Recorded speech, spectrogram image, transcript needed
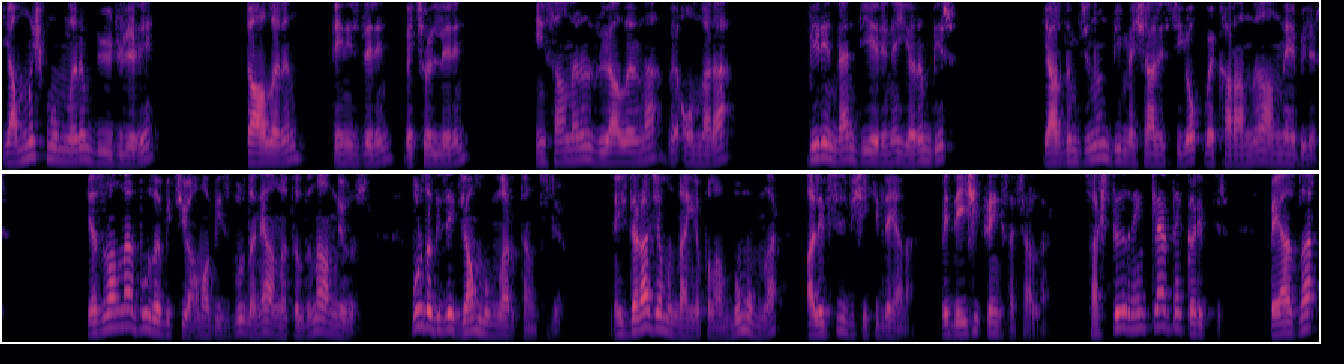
yanmış mumların büyücüleri, dağların, denizlerin ve çöllerin insanların rüyalarına ve onlara birinden diğerine yarım bir yardımcının bir meşalesi yok ve karanlığı anlayabilir. Yazılanlar burada bitiyor ama biz burada ne anlatıldığını anlıyoruz. Burada bize cam mumlar tanıtılıyor. Ejderha camından yapılan bu mumlar alevsiz bir şekilde yanar ve değişik renk saçarlar. Saçtığı renkler de gariptir. Beyazlar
